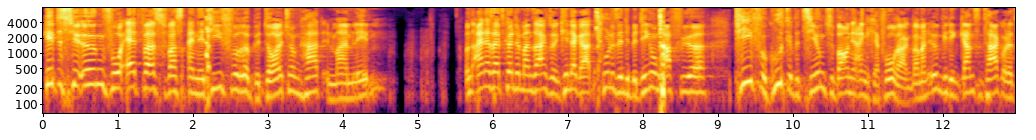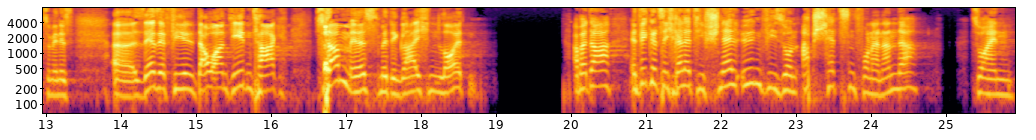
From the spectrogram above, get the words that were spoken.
Gibt es hier irgendwo etwas, was eine tiefere Bedeutung hat in meinem Leben? Und einerseits könnte man sagen, so in Kindergarten, Schule sind die Bedingungen dafür, tiefe, gute Beziehungen zu bauen, ja eigentlich hervorragend, weil man irgendwie den ganzen Tag oder zumindest äh, sehr, sehr viel dauernd jeden Tag zusammen ist mit den gleichen Leuten. Aber da entwickelt sich relativ schnell irgendwie so ein Abschätzen voneinander, so ein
